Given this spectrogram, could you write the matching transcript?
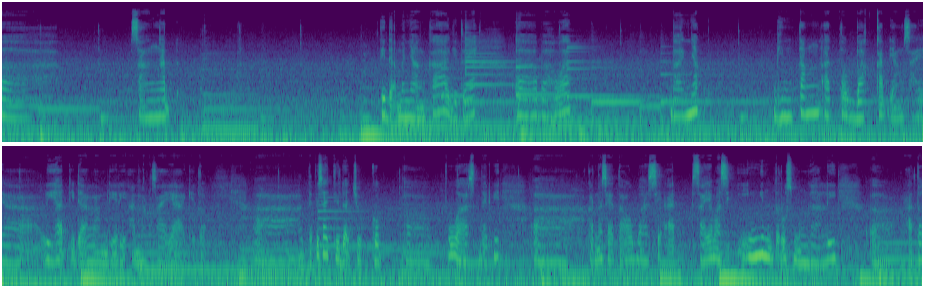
uh, sangat tidak menyangka gitu ya uh, bahwa banyak bintang atau bakat yang saya lihat di dalam diri anak saya gitu. Uh, tapi saya tidak cukup uh, puas tapi uh, karena saya tahu masih saya masih ingin terus menggali uh, atau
